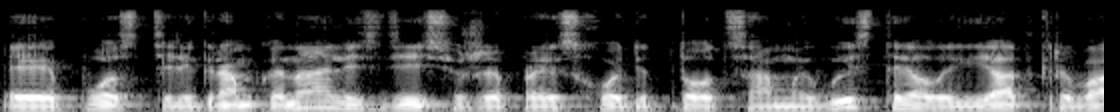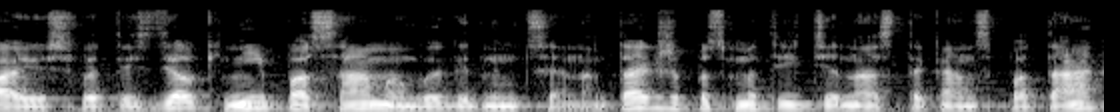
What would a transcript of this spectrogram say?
э, пост в телеграм-канале, здесь уже происходит тот самый выстрел, и я открываюсь в этой сделке не по самым выгодным ценам. Также посмотрите на стакан спота,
